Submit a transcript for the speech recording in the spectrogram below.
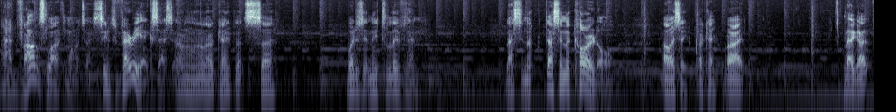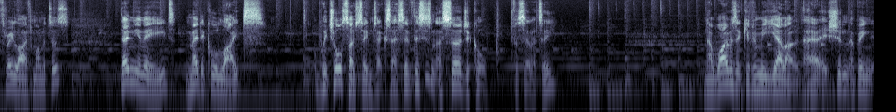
An advanced life monitor. Seems very excessive. Oh, well, okay. Let's. Uh, where does it need to live then? That's in the that's in the corridor. Oh, I see. Okay. All right. There you go. Three life monitors. Then you need medical lights, which also seems excessive. This isn't a surgical facility. Now, why was it giving me yellow there? It shouldn't have been.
